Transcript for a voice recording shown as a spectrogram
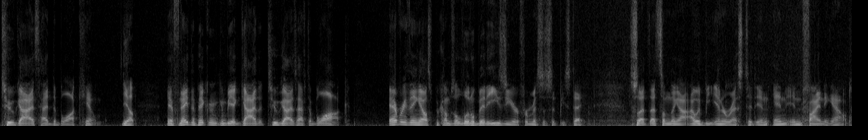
two guys had to block him. Yep. If Nathan Pickering can be a guy that two guys have to block, everything else becomes a little bit easier for Mississippi State. So that, that's something I would be interested in, in in finding out.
